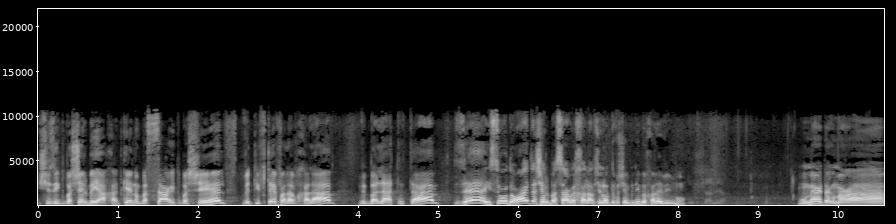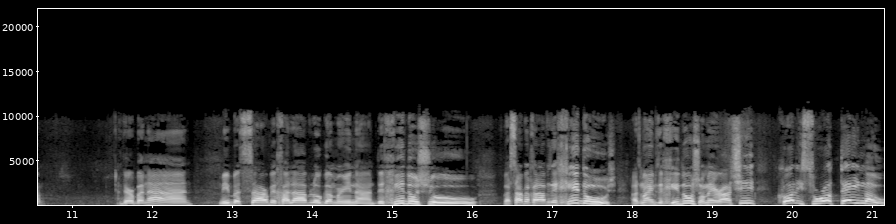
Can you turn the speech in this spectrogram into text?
שזה יתבשל ביחד, כן? הבשר יתבשל וטפטף עליו חלב ובלט הטעם, זה האיסור דאורייתא של בשר וחלב, שלא תבשל גדי בחלב עמו. אומרת הגמרא, ורבנן, מבשר בחלב לא גמרינן, דחידוש הוא. בשר בחלב זה חידוש, אז מה אם זה חידוש? אומר רש"י, כל איסורו תימה הוא,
